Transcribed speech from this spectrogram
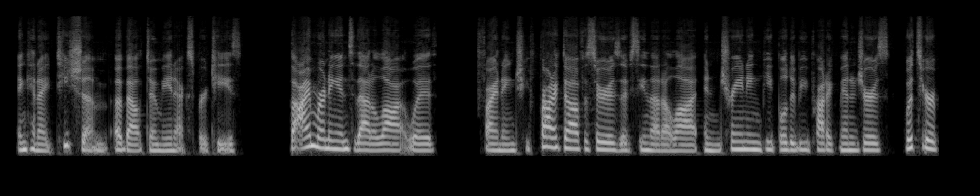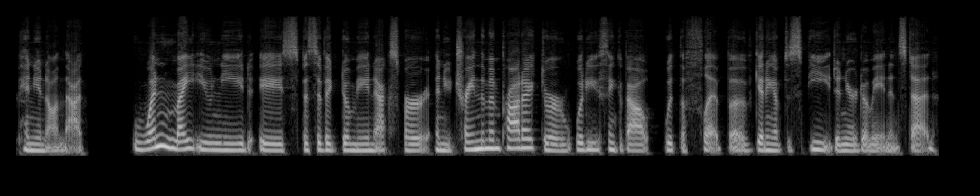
And can I teach them about domain expertise? But I'm running into that a lot with finding chief product officers. I've seen that a lot in training people to be product managers. What's your opinion on that? When might you need a specific domain expert and you train them in product? Or what do you think about with the flip of getting up to speed in your domain instead?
